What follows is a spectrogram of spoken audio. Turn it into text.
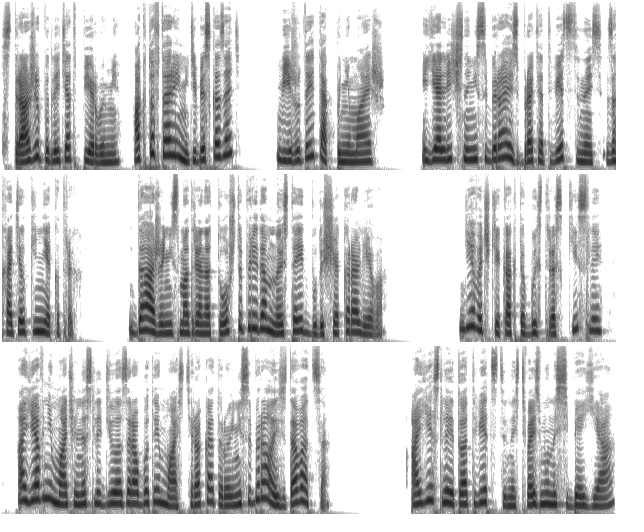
Стражи подлетят первыми. А кто вторыми, тебе сказать? Вижу, ты и так понимаешь. Я лично не собираюсь брать ответственность за хотелки некоторых. Даже несмотря на то, что передо мной стоит будущая королева. Девочки как-то быстро скисли а я внимательно следила за работой мастера, которая не собиралась сдаваться. А если эту ответственность возьму на себя я?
